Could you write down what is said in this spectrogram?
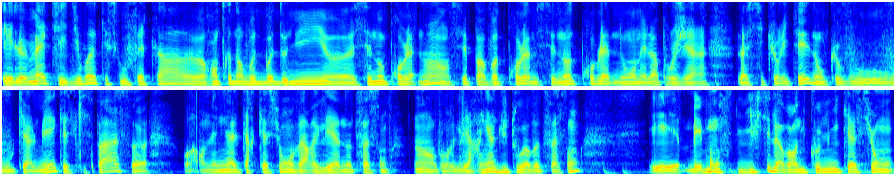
Et le mec, il dit Ouais, qu'est-ce que vous faites là Euh, Rentrez dans votre boîte de nuit, euh, c'est nos problèmes. Non, non, c'est pas votre problème, c'est notre problème. Nous, on est là pour gérer la sécurité, donc vous vous calmez, qu'est-ce qui se passe Euh, On a une altercation, on va régler à notre façon. Non, vous réglez rien du tout à votre façon. Et, mais bon, c'est difficile d'avoir une communication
